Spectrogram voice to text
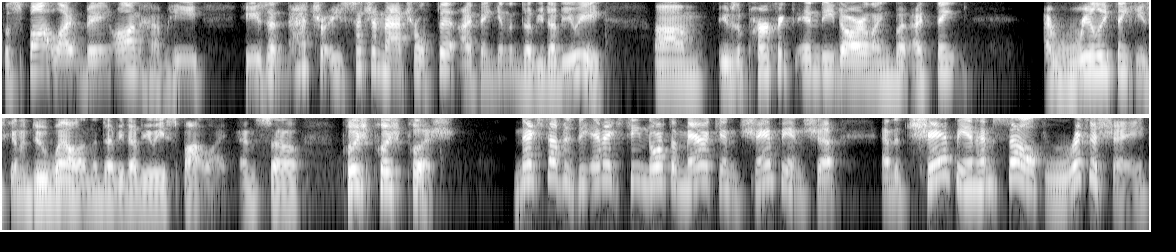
the spotlight being on him. He he's a natural. He's such a natural fit, I think, in the WWE. Um, he was a perfect indie darling, but I think I really think he's going to do well in the WWE spotlight, and so Push, push, push. Next up is the NXT North American Championship, and the champion himself, Ricochet,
